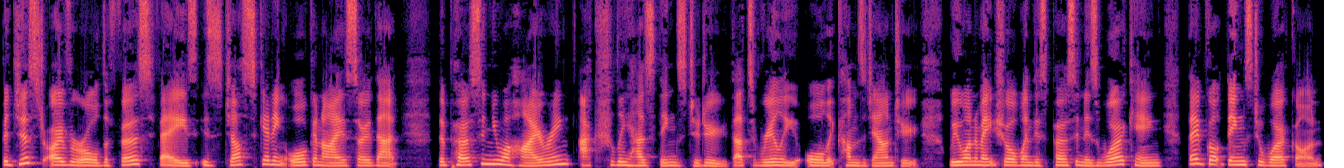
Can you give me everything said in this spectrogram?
But just overall, the first phase is just getting organized so that the person you are hiring actually has things to do. That's really all it comes down to. We want to make sure when this person is working, they've got things to work on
